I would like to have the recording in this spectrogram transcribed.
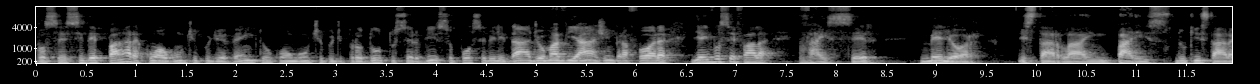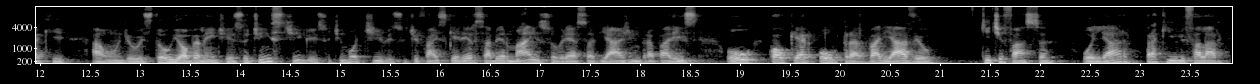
você se depara com algum tipo de evento, com algum tipo de produto, serviço, possibilidade ou uma viagem para fora, e aí você fala: vai ser melhor estar lá em Paris do que estar aqui aonde eu estou e obviamente isso te instiga, isso te motiva, isso te faz querer saber mais sobre essa viagem para Paris ou qualquer outra variável que te faça olhar para aquilo e falar:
